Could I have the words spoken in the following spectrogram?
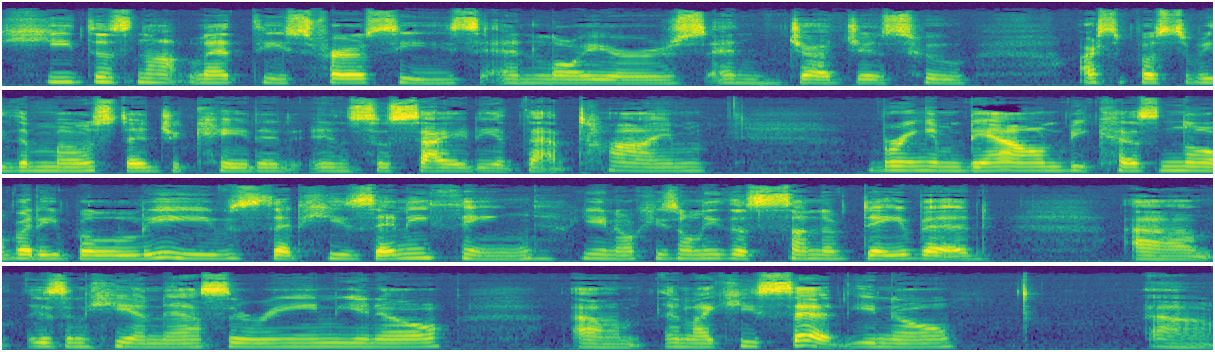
He does not let these Pharisees and lawyers and judges who are supposed to be the most educated in society at that time bring him down because nobody believes that he's anything. You know, he's only the son of David. Um, isn't he a Nazarene, you know? Um, and like he said, you know, uh,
